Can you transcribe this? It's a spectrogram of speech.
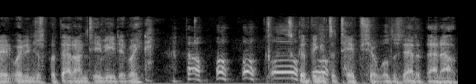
Didn't, we didn't just put that on TV, did we? It's a good thing it's a tape show. We'll just edit that out.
